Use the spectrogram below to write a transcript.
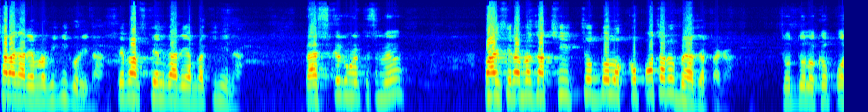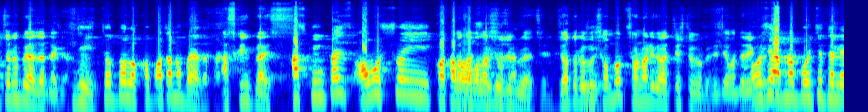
ছাড়া গাড়ি আমরা বিক্রি করি না। পেপার স্টেল গাড়ি আমরা কিনি না। প্রাইস কীরকম রাখতেছেন ভাইয়া? প্রাইসের আমরা যাচ্ছি চোদ্দ লক্ষ পঁচানব্বই হাজার টাকা। চোদ্দ লক্ষ পঁচানব্বই হাজার টাকা? জি চোদ্দ লক্ষ পঁচানব্বই হাজার টাকা। আস্কিং প্রাইস আস্কিং প্রাইস অবশ্যই কথা বলার সুযোগ রয়েছে। যতটুকু সম্ভব সম্মানী করার চেষ্টা করবেন। এটি আমাদের অবশ্যই আপনার পরিচয় দিলে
